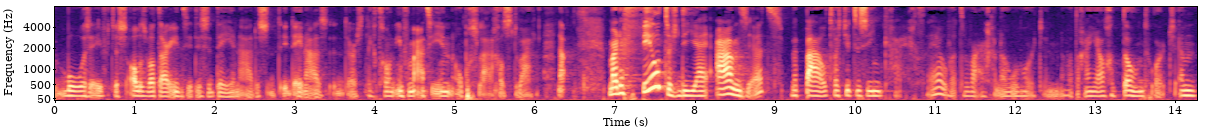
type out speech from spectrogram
bol eens eventjes. Alles wat daarin zit is het DNA. Dus het DNA, daar ligt gewoon informatie in opgeslagen als het ware. Nou, maar de filters die jij aanzet, bepaalt wat je te zien krijgt. Hè, wat er waargenomen wordt en wat er aan jou getoond wordt. En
